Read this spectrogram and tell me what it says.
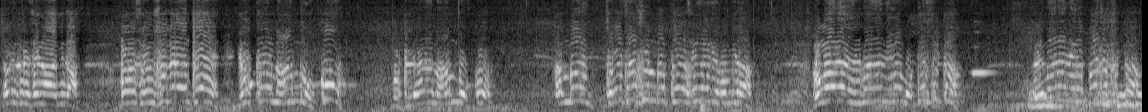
저는 그렇게 생각합니다. 뭐 선수들한테 욕할 마음도 없고 뭐 비난할 마음도 없고 한번 저 자신부터 생각해 봅니다. 응원은 얼마나 내가 못했을까? 얼마나 내가 빠졌을까?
